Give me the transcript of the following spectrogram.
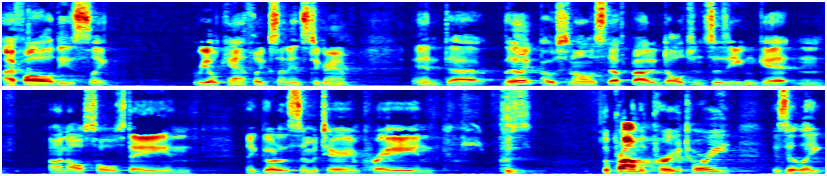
I follow these like real Catholics on Instagram, and uh, they're like posting all this stuff about indulgences you can get and on All Souls Day, and like go to the cemetery and pray, and because the problem with purgatory is that like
